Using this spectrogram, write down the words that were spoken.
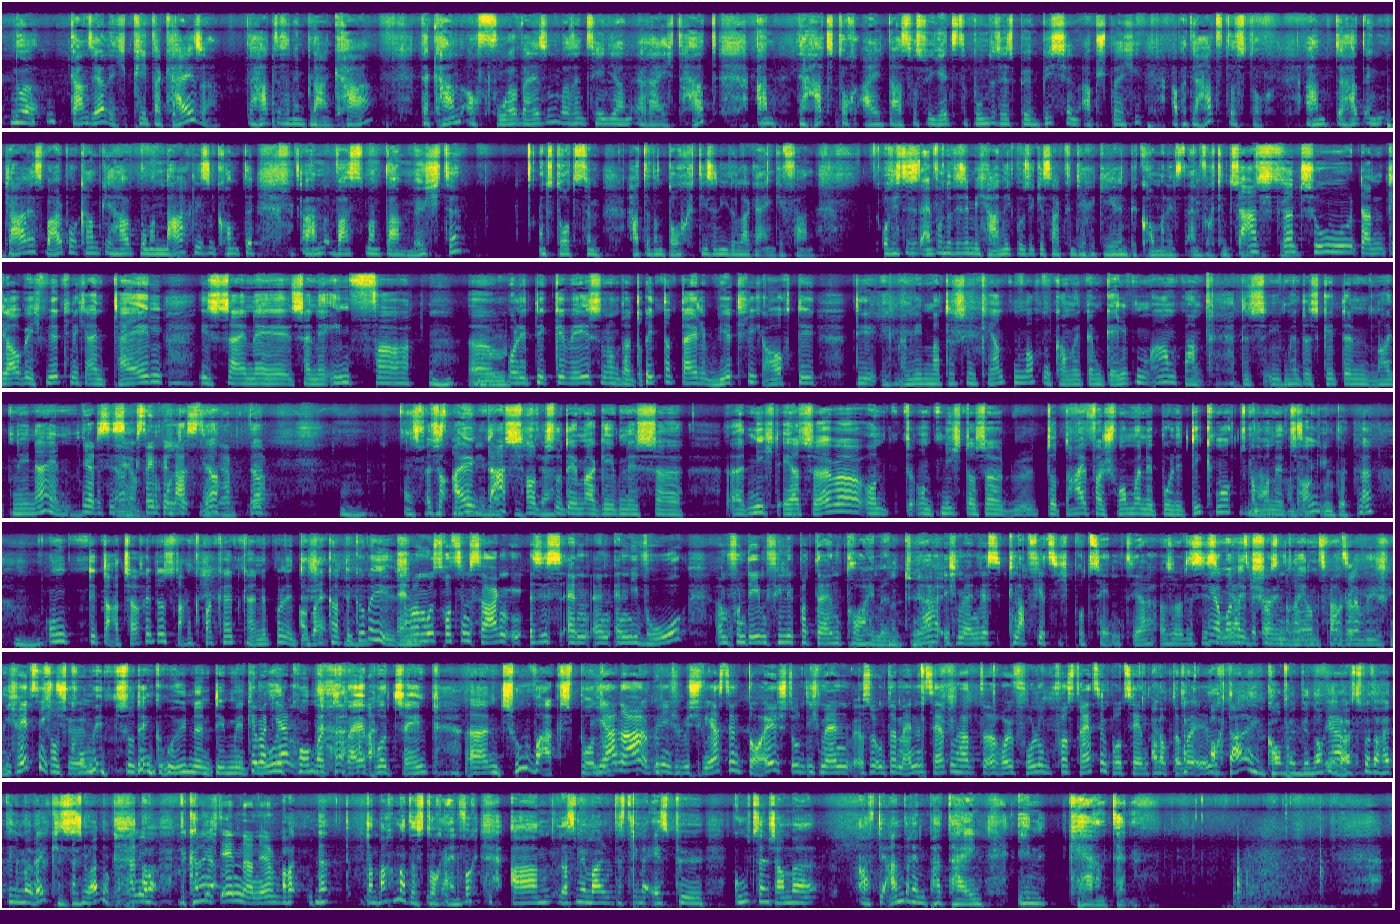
nur ganz ehrlich, Peter Kaiser, der hatte seinen Plan K, der kann auch vorweisen, was er in zehn Jahren erreicht hat. Ähm, der hat doch all das, was wir jetzt der Bundes-SPÖ ein bisschen absprechen, aber der hat das doch. Ähm, der hat ein klares Wahlprogramm gehabt, wo man nachlesen konnte, ähm, was man da möchte. Und trotzdem hat er dann doch diese Niederlage eingefahren. Oder ist das jetzt einfach nur diese Mechanik, wo Sie gesagt haben, die Regierenden bekommen jetzt einfach den Zorn zu Das dazu, dann glaube ich wirklich ein Teil ist seine, seine Impfpolitik gewesen und ein dritter Teil wirklich auch die, die, ich meine, wie man das in Kärnten machen kann mit dem gelben Armband. Das, ich meine, das geht den Leuten hinein. Ja, das ist extrem Und das- belastend. ja, ja, ja. Das Also dann all das nicht, hat ja. zu dem Ergebnis äh, äh, nicht er selber und, und nicht, dass er äh, total verschwommene Politik macht, das kann Nein, man nicht sagen. Ja? Und die Tatsache, dass Dankbarkeit keine politische Aber- Kategorie ist. Aber man muss trotzdem sagen, es ist ein, ein, ein Niveau, ähm, von dem viele Parteien träumen. Ja, ich meine, wir sind knapp 40 Prozent. Ja, also das ist Ja, im aber Jahr nicht schön reden, 2023. Glawischnik. Ich rede es nicht Sonst schön. komme ich zu den Grünen, die mit Können wir gern- 0,2 Prozent äh, einen Zuwachs Ja, na, bin ich schwerst enttäuscht. Und ich meine, also unter meinen Zeiten hat Rolf Holub fast 13 Prozent gehabt. Aber, da, auch dahin kommen wir noch. Ihr Ja. läuft mir da heute immer weg. Es ist in Ordnung. Kann ich aber wir können nicht ja, ändern, ja. Aber na, dann machen wir das doch einfach. Ähm, lassen wir mal das Thema SPÖ gut sein. Schauen wir auf die anderen Parteien in Kärnten.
